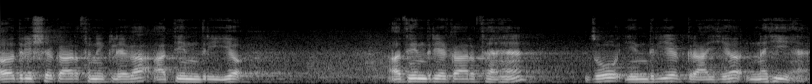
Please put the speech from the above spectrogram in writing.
अदृश्य का अर्थ निकलेगा अतिद्रिय अतिद्रिय का अर्थ है जो इंद्रिय ग्राह्य नहीं है।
